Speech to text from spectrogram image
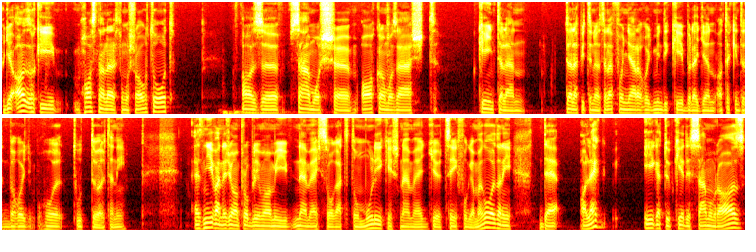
Ugye az, aki használ elektromos autót, az számos alkalmazást kénytelen telepíteni a telefonjára, hogy mindig képbe legyen a tekintetben, hogy hol tud tölteni. Ez nyilván egy olyan probléma, ami nem egy szolgáltató múlik, és nem egy cég fogja megoldani, de a legégetőbb kérdés számomra az,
